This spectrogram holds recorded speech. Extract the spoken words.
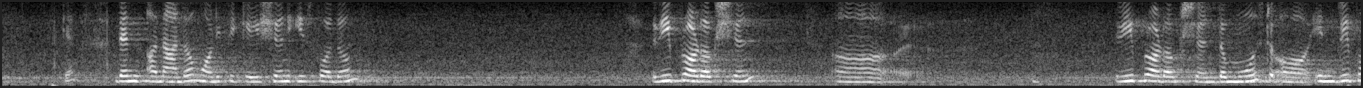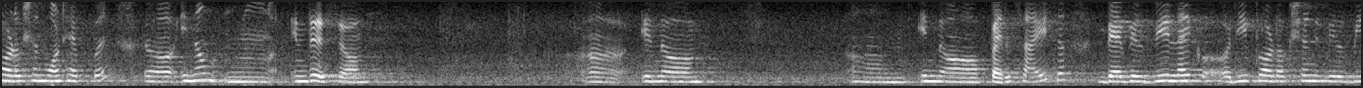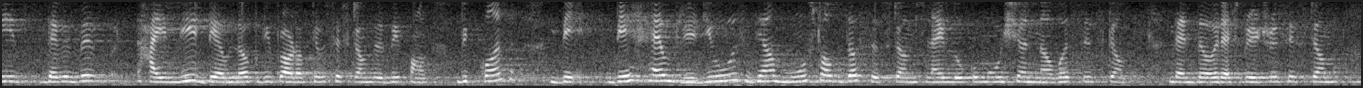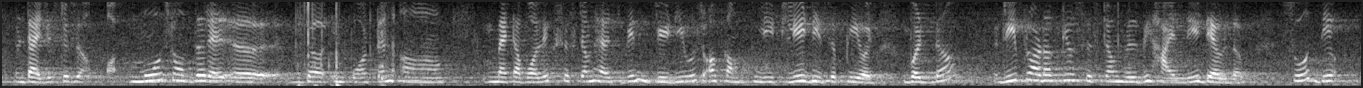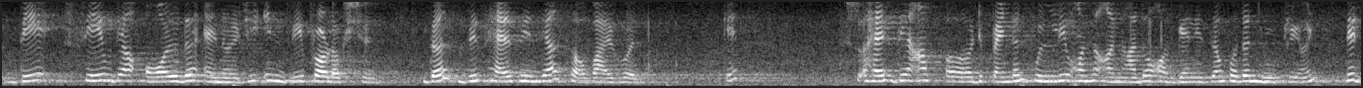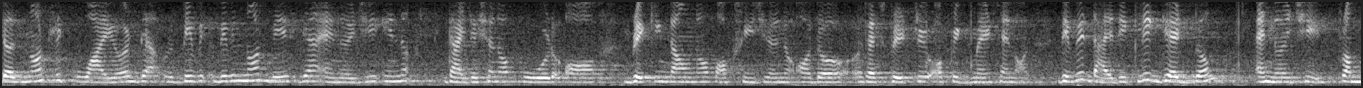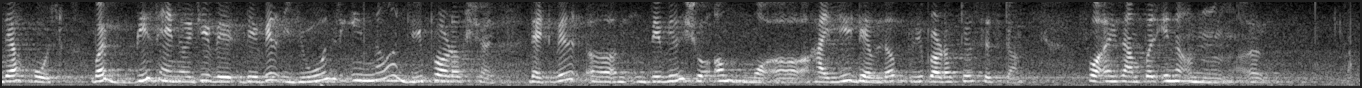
Okay. Then another modification is for the reproduction uh, reproduction the most uh, in reproduction what happen uh, in a um, in this uh, uh in um, in uh, parasites there will be like uh, reproduction will be there will be highly developed reproductive system will be found because they they have reduced their most of the systems like locomotion nervous system then the respiratory system digestive uh, most of the uh, the important uh, metabolic system has been reduced or completely disappeared. But the reproductive system will be highly developed. So they they save their all the energy in reproduction thus this help in their survival? Okay. So as they are uh, dependent fully on the another organism for the nutrient they does not require their, they, they will not waste their energy in digestion of food or breaking down of oxygen or the respiratory or pigments and all. They will directly get the energy from their host but this energy will, they will use in a reproduction that will um, they will show a uh, highly developed reproductive system. For example in um, uh,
